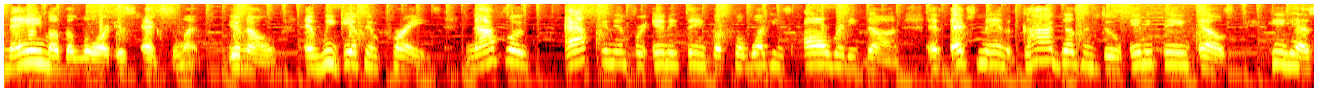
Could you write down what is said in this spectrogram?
name of the Lord is excellent. You know, and we give Him praise, not for asking Him for anything, but for what He's already done. And X Man, if God doesn't do anything else, He has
